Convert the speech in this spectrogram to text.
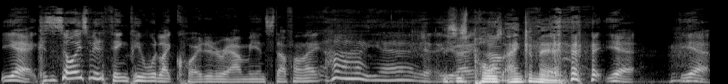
Yeah, because it's always been a thing. People would like quote it around me and stuff. I'm like, ah, yeah, yeah. This you is know, Paul's um, anchor man. Yeah, yeah.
